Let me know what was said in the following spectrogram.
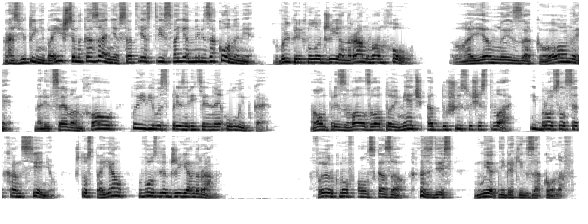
Разве ты не боишься наказания в соответствии с военными законами?» – выкрикнула Джиян Ран Ван Хоу. Военные законы? На лице Ван Хоу появилась презрительная улыбка. Он призвал золотой меч от души существа и бросился к Хан Сеню, что стоял возле Джи Ян Ран. Фыркнув, он сказал, «Здесь нет никаких законов».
